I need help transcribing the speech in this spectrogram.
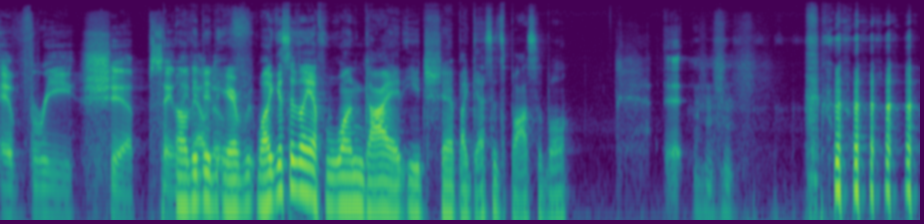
every ship sailing Oh, they did of every. Well, I guess if they only have one guy at each ship, I guess it's possible.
